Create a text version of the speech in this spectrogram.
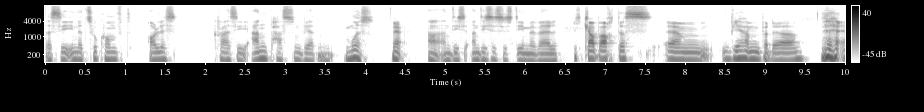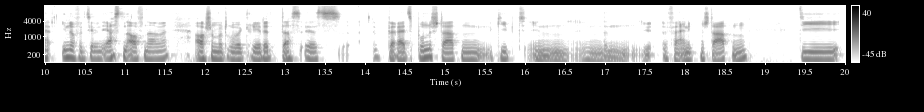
dass sie in der Zukunft alles quasi anpassen werden muss Ja. äh, an, diese, an diese Systeme, weil Ich glaube auch, dass ähm, wir haben bei der inoffiziellen ersten Aufnahme auch schon mal drüber geredet, dass es bereits Bundesstaaten gibt in, in den Vereinigten Staaten, die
